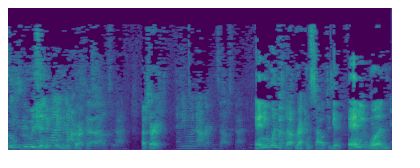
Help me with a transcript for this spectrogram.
Who, who is in the Anyone kingdom of not darkness? reconciled to God. I'm sorry? Anyone not reconciled to God. Anyone not reconciled to God. Anyone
